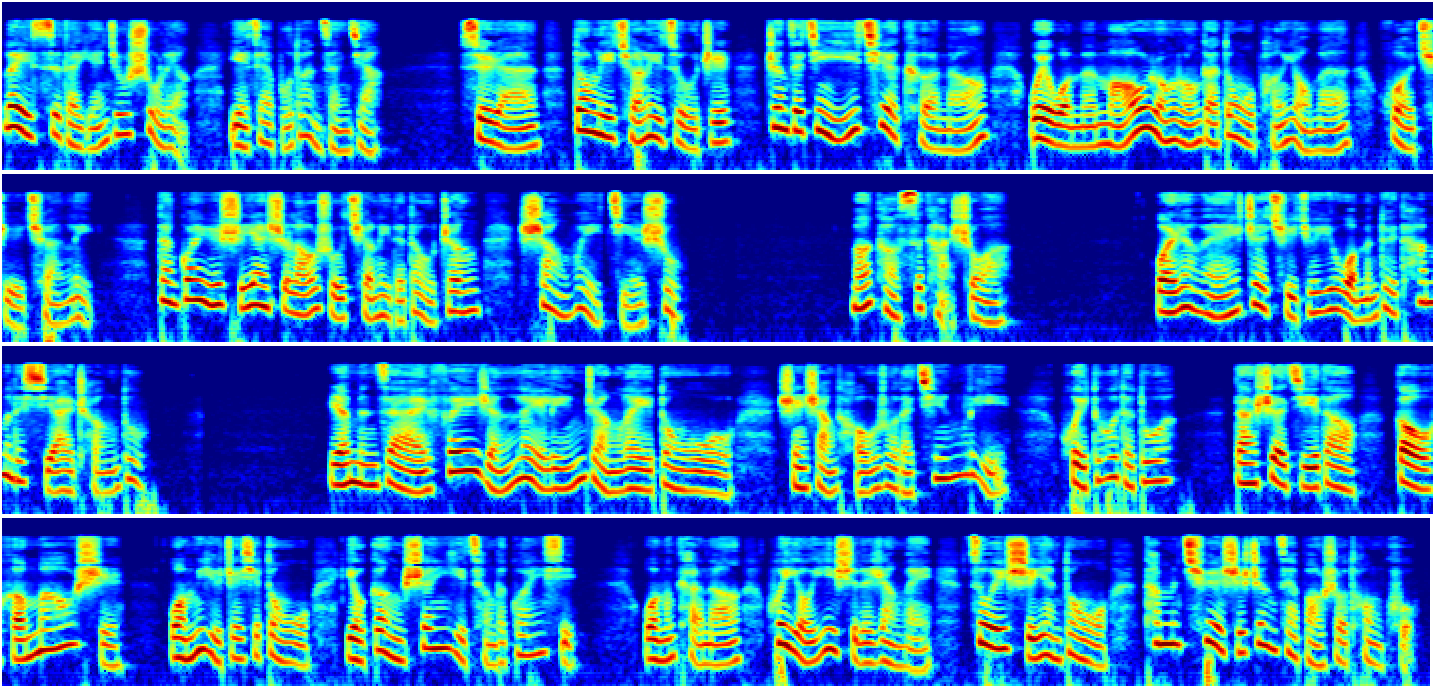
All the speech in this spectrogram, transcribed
类似的研究数量也在不断增加。虽然动力权利组织正在尽一切可能为我们毛茸茸的动物朋友们获取权利，但关于实验室老鼠权利的斗争尚未结束。马考斯卡说：“我认为这取决于我们对他们的喜爱程度。人们在非人类灵长类动物身上投入的精力会多得多。当涉及到狗和猫时。”我们与这些动物有更深一层的关系，我们可能会有意识的认为，作为实验动物，它们确实正在饱受痛苦。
